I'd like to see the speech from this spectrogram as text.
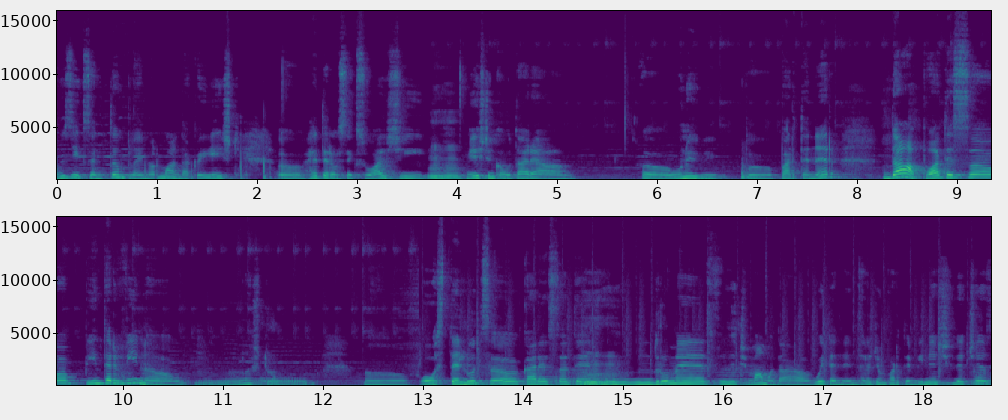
nu zic, se întâmplă, e normal. Dacă ești uh, heterosexual și uh-huh. ești în căutarea uh, unui uh, partener, da, poate să intervină, nu știu, uh, o steluță care să te uh-huh. drume, să zici, mamă, dar uite, ne înțelegem foarte bine și de ce?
